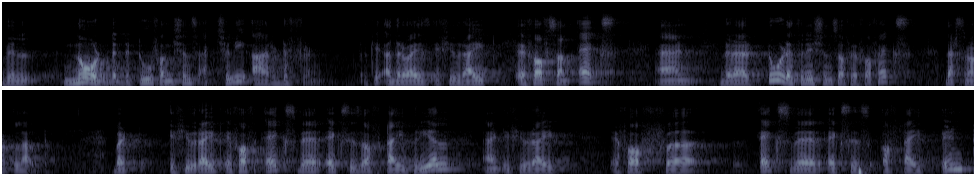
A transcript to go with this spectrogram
will note that the two functions actually are different. Okay. Otherwise if you write f of some x and there are two definitions of f of x that is not allowed. But if you write f of x where x is of type real and if you write f of uh, x where x is of type int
